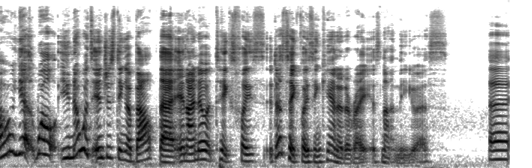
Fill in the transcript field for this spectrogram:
oh yeah well you know what's interesting about that and i know it takes place it does take place in canada right it's not in the us Uh,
